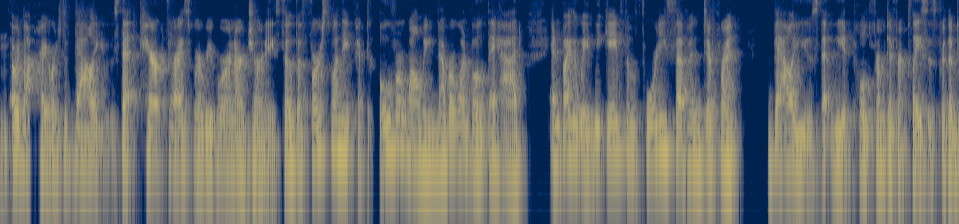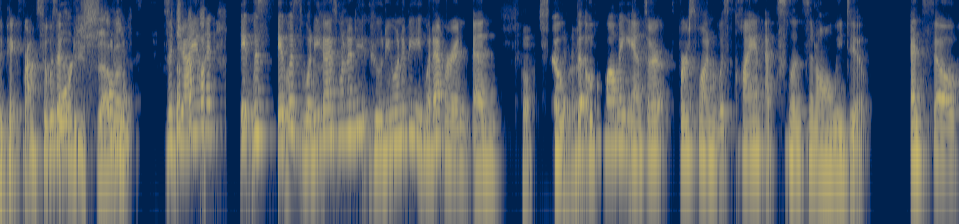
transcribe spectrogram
Mm. or not priorities, the values that characterized where we were in our journey. So the first one they picked, overwhelming number one vote they had. And by the way, we gave them 47 different values that we had pulled from different places for them to pick from. So was it was 47? It's a giant it was it was what do you guys want to do? Who do you want to be? Whatever. And and huh. so right. the overwhelming answer, first one was client excellence in all we do. And so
